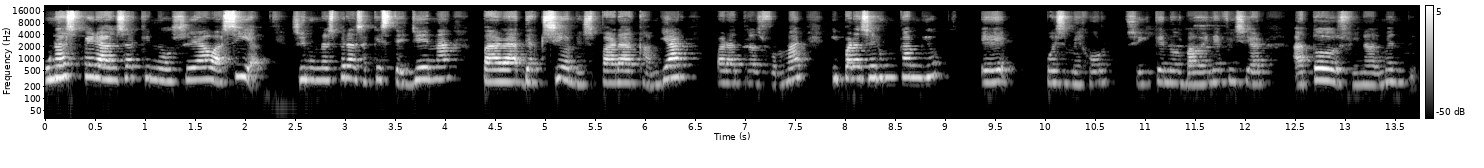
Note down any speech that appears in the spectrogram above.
Una esperanza que no sea vacía, sino una esperanza que esté llena para, de acciones para cambiar, para transformar y para hacer un cambio eh, pues mejor, sí, que nos va a beneficiar a todos finalmente.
